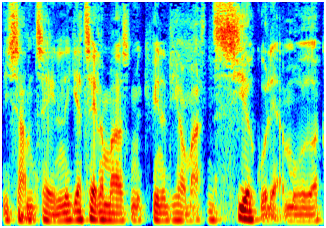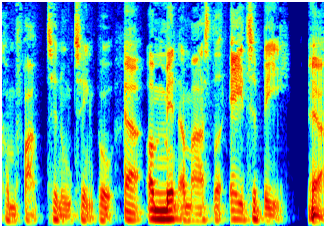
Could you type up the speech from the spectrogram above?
i samtalen. Ikke? Jeg taler meget sådan med kvinder, de har jo meget sådan en cirkulær måde at komme frem til nogle ting på, Ja. og mænd er meget sådan noget A til B. Ja.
